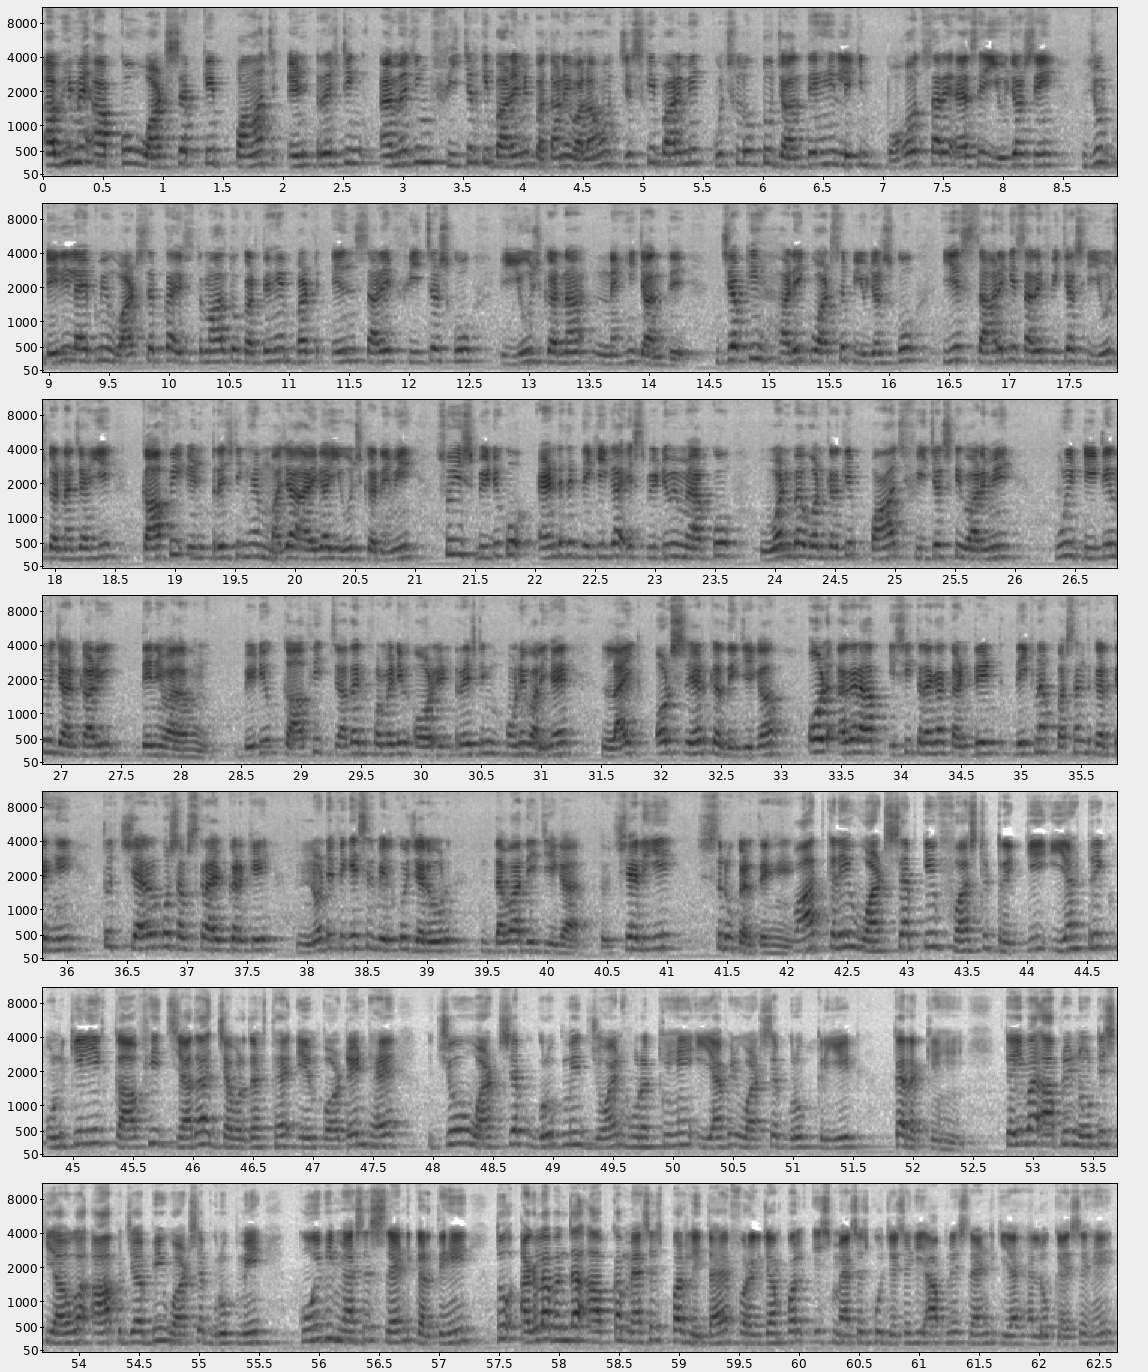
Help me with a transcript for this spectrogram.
अभी मैं आपको व्हाट्सएप के पाँच इंटरेस्टिंग अमेजिंग फीचर के बारे में बताने वाला हूँ, जिसके बारे में कुछ लोग तो जानते हैं, लेकिन बहुत सारे ऐसे यूज़र्स हैं जो डेली लाइफ में व्हाट्सएप का इस्तेमाल तो करते हैं बट इन सारे फीचर्स को यूज़ करना नहीं जानते। जबकि हर एक व्हाट्सएप यूज़र्स को ये सारे के सारे फीचर्स यूज़ करना चाहिए। काफ़ी इंटरेस्टिंग है, मज़ा आएगा यूज़ करने में। सो इस वीडियो को एंड तक देखिएगा। इस वीडियो में मैं आपको वन बाय वन करके पाँच फीचर्स के बारे में पूरी डिटेल में जानकारी देने वाला हूँ। वीडियो काफ़ी ज़्यादा इन्फॉर्मेटिव और इंटरेस्टिंग होने वाली है। लाइक और शेयर कर दीजिएगा। और अगर आप इसी तरह का कंटेंट देखना पसंद करते हैं तो चैनल को सब्सक्राइब करके नोटिफिकेशन बिल को ज़रूर दबा दीजिएगा। तो चलिए शुरू करते हैं। बात करें व्हाट्सएप के फ़र्स्ट ट्रिक की। यह ट्रिक उनके लिए काफ़ी ज़्यादा ज़बरदस्त है इंपॉर्टेंट है, जो व्हाट्सएप ग्रुप में ज्वाइन हो रखे हैं या फिर व्हाट्सएप ग्रुप क्रिएट कर रखे हैं। कई बार आपने नोटिस किया होगा, आप जब भी व्हाट्सएप ग्रुप में कोई भी मैसेज सेंड करते हैं तो अगला बंदा आपका मैसेज पढ़ लेता है। फॉर एग्ज़ाम्पल इस मैसेज को जैसे कि आपने सेंड किया हेलो कैसे हैं?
